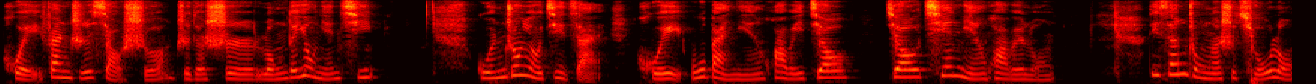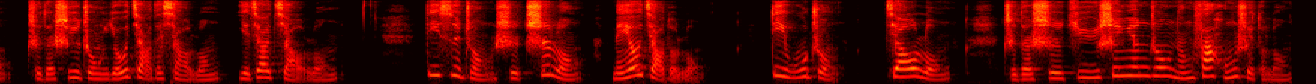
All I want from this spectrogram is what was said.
毁泛指小蛇，指的是龙的幼年期。古文中有记载，毁五百年化为蛟，蛟千年化为龙。第三种呢是囚龙，指的是一种有角的小龙，也叫角龙。第四种是螭龙，没有角的龙。第五种蛟龙，指的是居于深渊中能发洪水的龙。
